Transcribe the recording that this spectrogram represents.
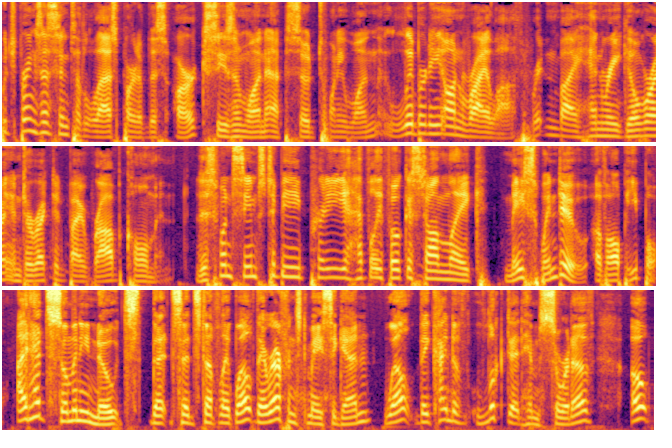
Which brings us into the last part of this arc, Season 1, Episode 21 Liberty on Ryloth, written by Henry Gilroy and directed by Rob Coleman. This one seems to be pretty heavily focused on, like, Mace Windu, of all people. I'd had so many notes that said stuff like, well, they referenced Mace again. Well, they kind of looked at him, sort of. Oh,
